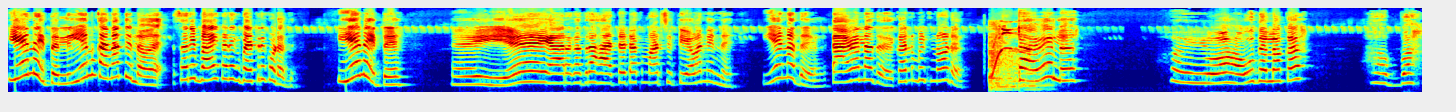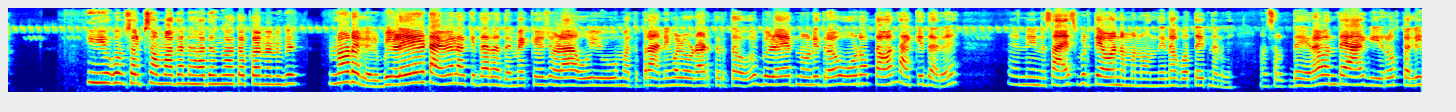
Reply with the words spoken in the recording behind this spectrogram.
ಏನೈತಲ್ಲಿ ಏನ್ ಕಾಣತಿಲ್ಲ ಅವೆ. ಸರಿ ಬಾಯ್ ಕಡೆಗೆ ಬ್ಯಾಟ್ರಿ ಕೊಡೋದು ಏನೈತೆ ಏ ಯಾರಿಗಾದ್ರ ಹಾರ್ಟ್ ಅಟ್ಯಾಕ್ ಮಾಡ್ಸಿಟ್ಟಿಯವ ನಿನ್ನೆ ಏನದ ಟಾವೆಲ್ ಅದ ಕಣ್ ಬಿಟ್ಟು ನೋಡು ಟಾವೆಲ್ ಅಯ್ಯೋ ಹೌದಲ್ಲಕ್ಕ ಹಬ್ಬ ಈಗ ಸ್ವಲ್ಪ ಸಮಾಧಾನ ಆದಂಗ ನನಗೆ. ನೋಡಲ್ಲ, ಬಿಳೆ ಟೈವೆಲ್ ಹಾಕಿದಾರ ಅದ, ಮೆಕ್ಕೆಜೋಳ, ಅವು ಇವು ಮತ್ತೆ ಪ್ರಾಣಿಗಳು ಓಡಾಡ್ತಿರ್ತಾವು. ಬಿಳೆದ್ ನೋಡಿದ್ರ ಓಡೋಗ್ತಾವ ಅಂತ ಹಾಕಿದ್ದಾರೆ. ನೀನು ಸಾಯಿಸ್ಬಿಡ್ತೀಯವ ನಮ್ಮನ್ನ ಒಂದಿನ ಗೊತ್ತೈತ್ ನನಗೆ. ಒಂದ್ ಸ್ವಲ್ಪ ಧೈರ್ಯವಂತೆ ಆಗಿ ಇರೋ ತಲಿ.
